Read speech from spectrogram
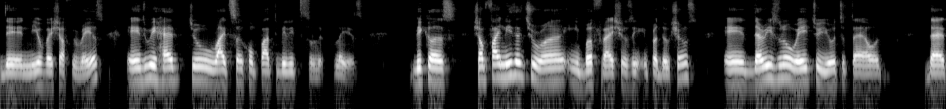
the new version of Rails, and we had to write some compatibility layers because Shopify needed to run in both versions in productions, and there is no way to you to tell that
